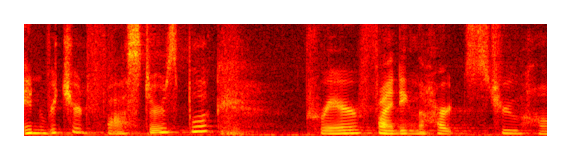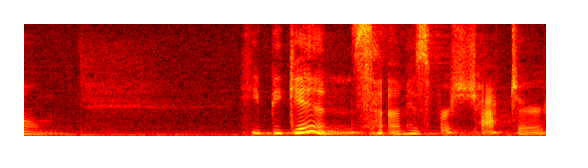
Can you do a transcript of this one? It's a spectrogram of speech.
In Richard Foster's book, Prayer Finding the Heart's True Home, he begins, um, his first chapter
